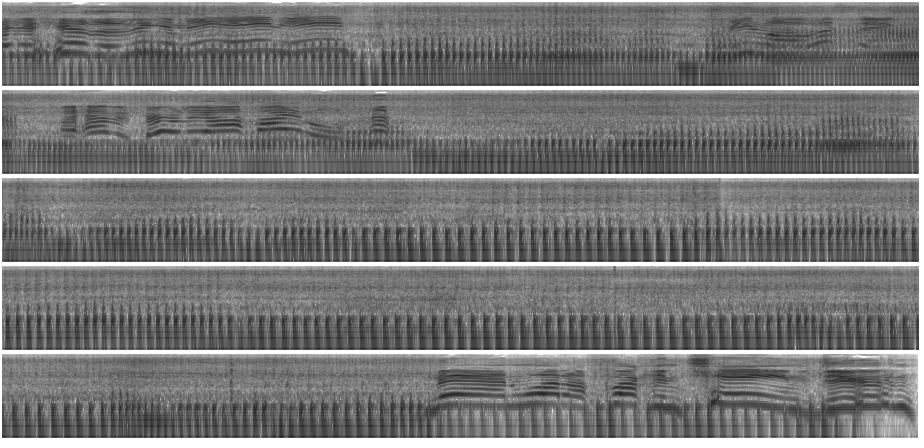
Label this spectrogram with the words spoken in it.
I can hear the zing and ding, ding. Meanwhile, this thing, I have it barely off idle. Fucking change, dude.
